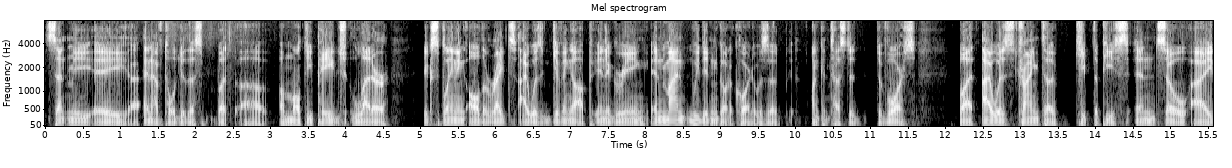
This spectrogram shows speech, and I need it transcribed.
sent me a, uh, and I've told you this, but uh, a multi-page letter explaining all the rights I was giving up in agreeing. And mine, we didn't go to court; it was a uncontested divorce. But I was trying to keep the peace, and so I,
